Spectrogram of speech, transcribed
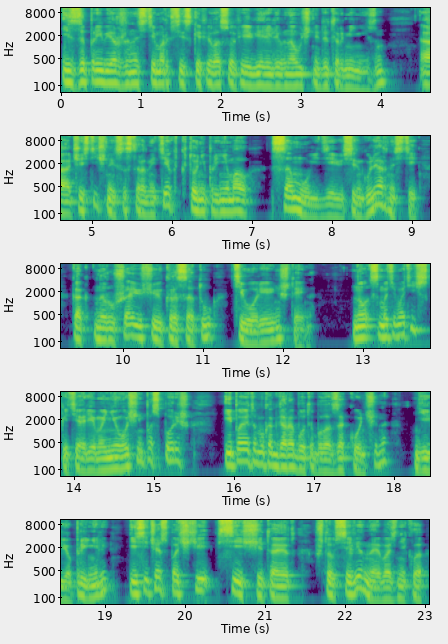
из-за приверженности марксистской философии верили в научный детерминизм, а частично и со стороны тех, кто не принимал саму идею сингулярности как нарушающую красоту теории Эйнштейна. Но с математической теоремой не очень поспоришь, и поэтому, когда работа была закончена, ее приняли, и сейчас почти все считают, что Вселенная возникла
